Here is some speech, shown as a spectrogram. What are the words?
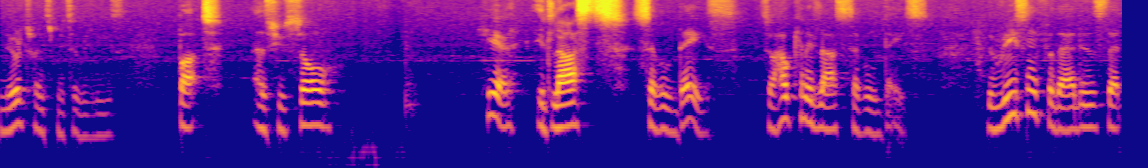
neurotransmitter release. But as you saw here, it lasts several days. So how can it last several days? The reason for that is that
